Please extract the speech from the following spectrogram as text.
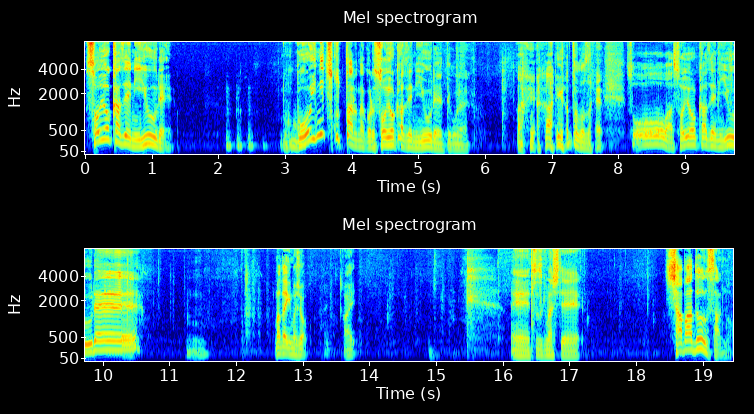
そよ風に幽霊。強引に作ったるな、これ、そよ風に幽霊ってこれ。はい、ありがとうございます。そうはそよ風に幽霊、また行きましょう。はい。えー、続きまして、シャバドゥンさんの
